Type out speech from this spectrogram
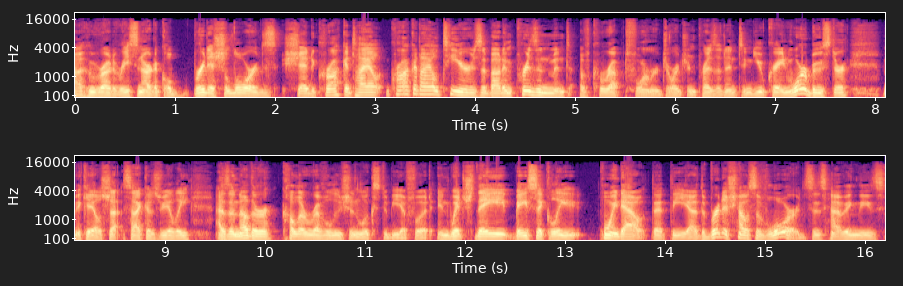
uh, who wrote a recent article, British Lords Shed Crocodile, crocodile Tears About Imprisonment of Corrupt Former Georgian President and Ukraine War Booster, Mikhail Saakashvili, as another color revolution looks to be afoot, in which they basically point out that the uh, the British House of Lords is having these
